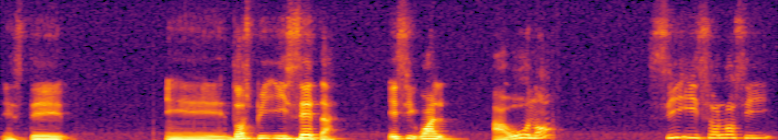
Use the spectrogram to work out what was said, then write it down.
este 2pi y z es igual a 1 si y solo si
